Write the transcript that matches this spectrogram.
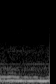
Mm-hmm.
